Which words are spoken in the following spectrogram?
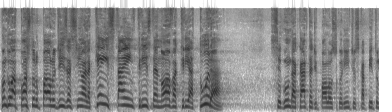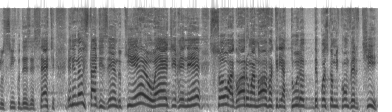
Quando o apóstolo Paulo diz assim: Olha, quem está em Cristo é nova criatura. Segunda carta de Paulo aos Coríntios, capítulo 5, 17, ele não está dizendo que eu, Ed René, sou agora uma nova criatura depois que eu me converti.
